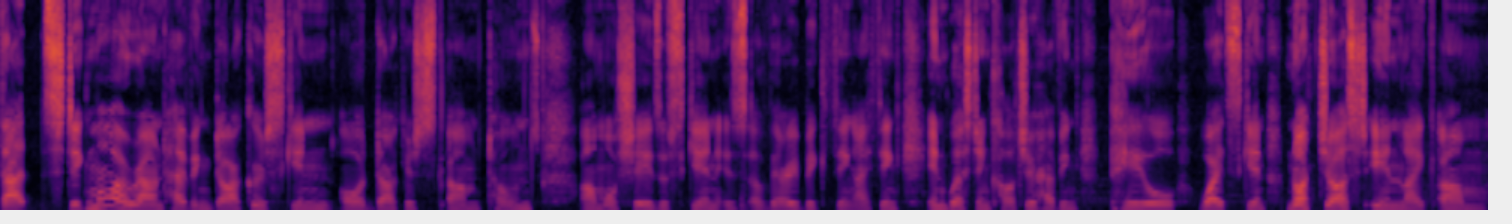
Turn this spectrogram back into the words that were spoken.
that stigma around having darker skin or darker um, tones um, or shades of skin is a very big thing. I think in Western culture, having pale white skin, not just in like um,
